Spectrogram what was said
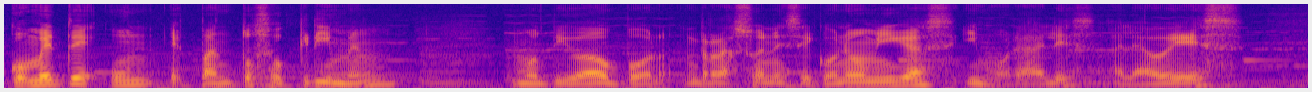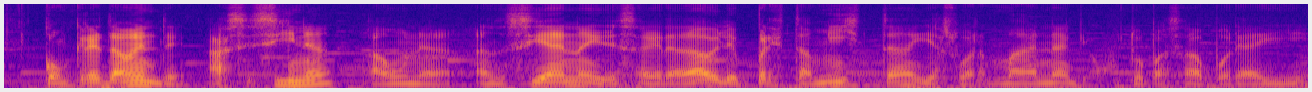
comete un espantoso crimen motivado por razones económicas y morales a la vez. Concretamente, asesina a una anciana y desagradable prestamista y a su hermana, que justo pasaba por ahí.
